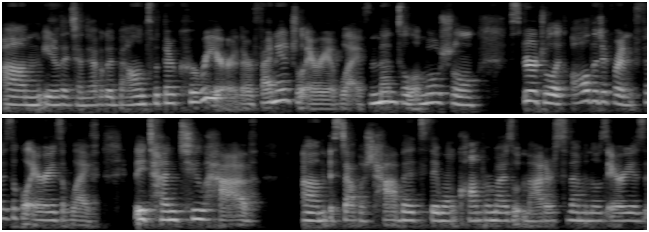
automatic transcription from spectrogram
um, you know, they tend to have a good balance with their career, their financial area of life, mental, emotional, spiritual, like all the different physical areas of life. They tend to have um, established habits. They won't compromise what matters to them in those areas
